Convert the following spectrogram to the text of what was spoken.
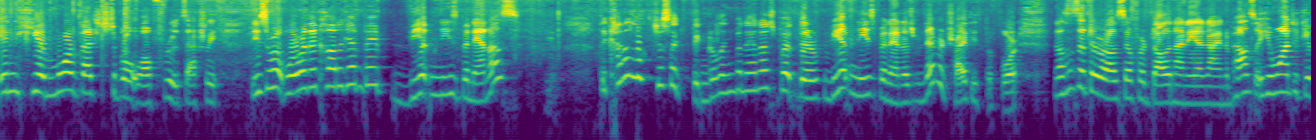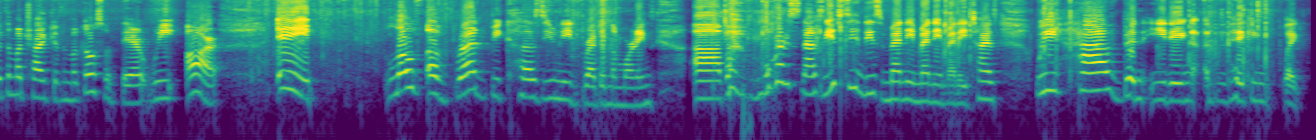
in here, more vegetable, well, fruits, actually. These are, what were they called again, babe? Vietnamese bananas? Yeah. They kind of look just like fingerling bananas, but they're Vietnamese bananas. We've never tried these before. Nelson said they were on sale for $1.99 a pound, so he wanted to give them a try, give them a go, so there we are. A loaf of bread because you need bread in the mornings. Um, more snacks. You've seen these many, many, many times. We have been eating, taking, like,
